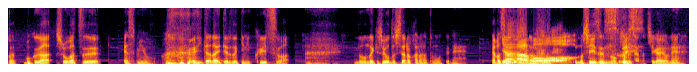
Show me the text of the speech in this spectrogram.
か僕が正月休みを いただいてる時にクリスはどんだけ仕事したのかなと思ってね。やっぱそういうところがもこのシーズンのカルチャーの違いをね、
